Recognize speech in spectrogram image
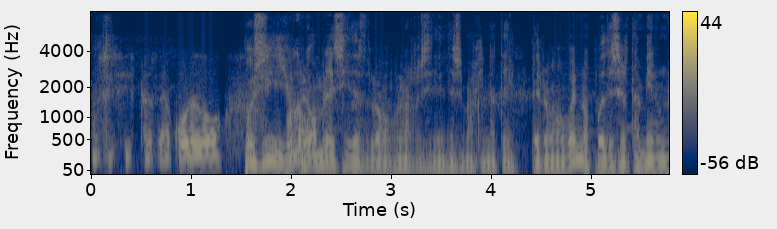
No sé si estás de acuerdo. Pues sí, yo creo, hombre, sí, desde luego con las residencias, imagínate. Pero bueno, puede ser también un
